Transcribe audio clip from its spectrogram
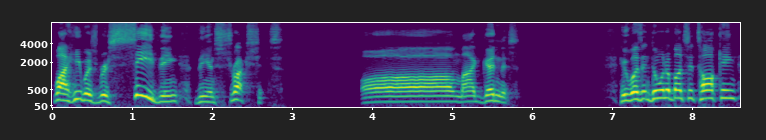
while he was receiving the instructions. Oh my goodness. He wasn't doing a bunch of talking.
